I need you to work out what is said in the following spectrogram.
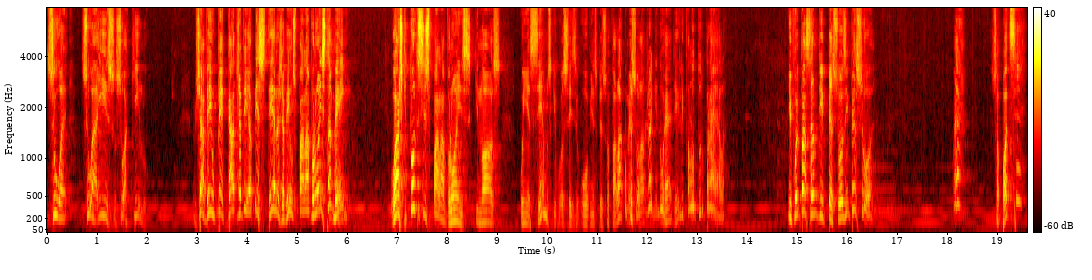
Sua, sua isso, sua aquilo. Já veio o pecado, já veio a besteira, já veio os palavrões também. Eu acho que todos esses palavrões que nós conhecemos, que vocês ouvem as pessoas falar, começou lá no Jardim do Éden. Ele falou tudo para ela. E foi passando de pessoas em pessoa. Ué, só pode ser.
